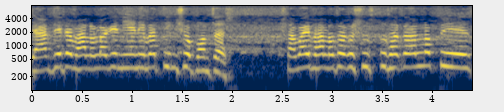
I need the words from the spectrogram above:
যার যেটা ভালো লাগে নিয়ে নিবা তিনশো পঞ্চাশ। সবাই ভালো থাকো, সুস্থ থাকো, আল্লাহ হাফেজ।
